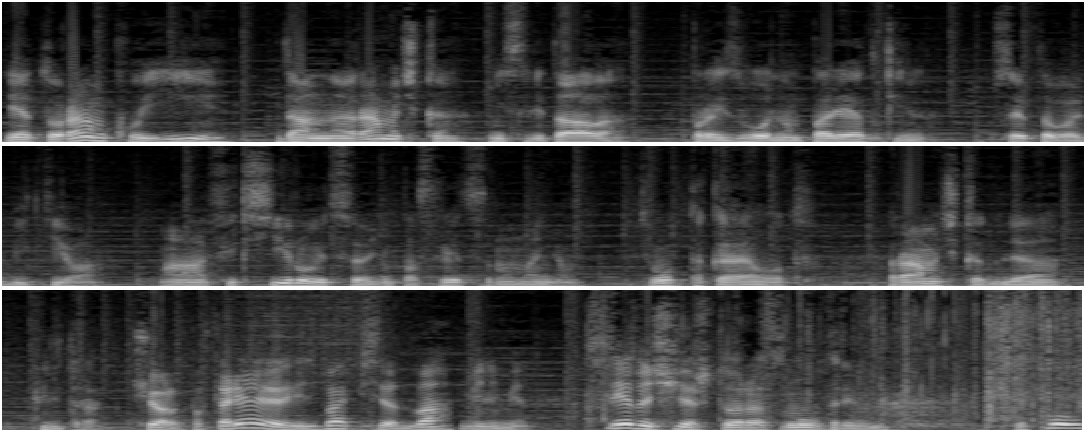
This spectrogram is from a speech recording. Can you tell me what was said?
эту рамку и данная рамочка не слетала в произвольном порядке с этого объектива, а фиксируется непосредственно на нем. Вот такая вот рамочка для фильтра. Еще раз повторяю, резьба 52 мм. Следующее, что рассмотрим, чехол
